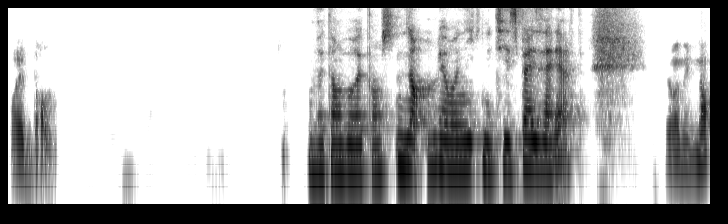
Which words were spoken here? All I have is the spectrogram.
pourrait être drôle. On attend vos réponses. Non, Véronique n'utilise pas les alertes. Véronique, non.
